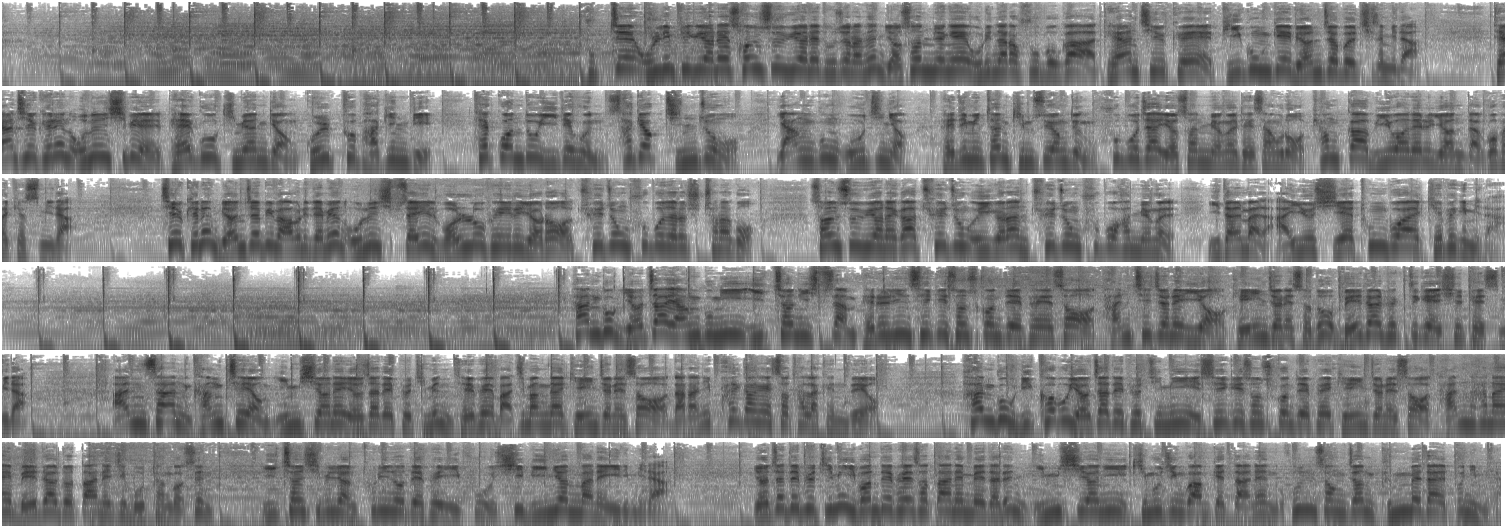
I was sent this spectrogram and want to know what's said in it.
국제올림픽위원회 선수위원회 도전하는 6명의 우리나라 후보가 대한체육회에 비공개 면접을 치릅니다. 대한체육회는 오는 10일 배구 김연경, 골프 박인비, 태권도 이대훈, 사격 진종호, 양궁 오진혁, 배드민턴 김수영 등 후보자 6명을 대상으로 평가위원회를 연다고 밝혔습니다. 체육회는 면접이 마무리되면 오는 14일 원로 회의를 열어 최종 후보자를 추천하고 선수위원회가 최종 의결한 최종 후보 한 명을 이달 말 IOC에 통보할 계획입니다. 한국 여자 양궁이 2023 베를린 세계선수권대회에서 단체전에 이어 개인전에서도 메달 획득에 실패했습니다. 안산, 강채영, 임시연의 여자 대표팀은 대회 마지막 날 개인전에서 나란히 8강에서 탈락했는데요. 한국 리커브 여자 대표팀이 세계선수권 대회 개인전에서 단 하나의 메달도 따내지 못한 것은 2011년 토리노 대회 이후 12년 만의 일입니다. 여자 대표팀이 이번 대회에서 따낸 메달은 임시현이 김우진과 함께 따낸 혼성전 금메달 뿐입니다.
